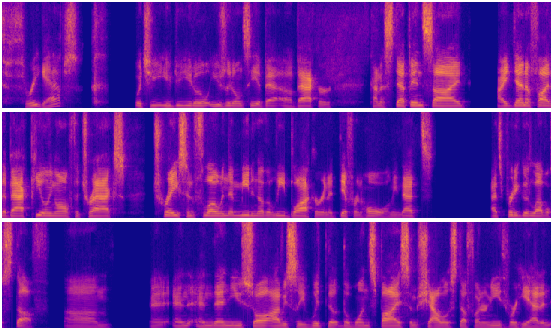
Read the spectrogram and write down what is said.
three gaps which you you, you don't usually don't see a, ba- a backer kind of step inside, identify the back peeling off the tracks, trace and flow, and then meet another lead blocker in a different hole. I mean, that's that's pretty good level stuff. Um, and, and and then you saw obviously with the the one spy some shallow stuff underneath where he had an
